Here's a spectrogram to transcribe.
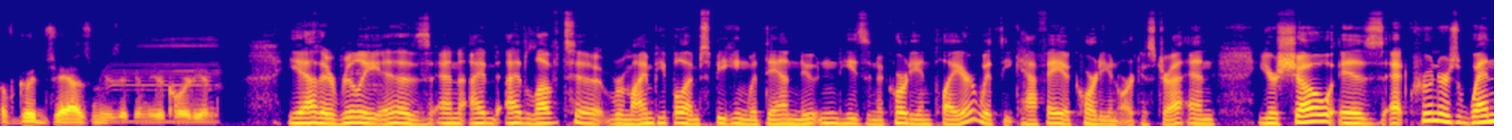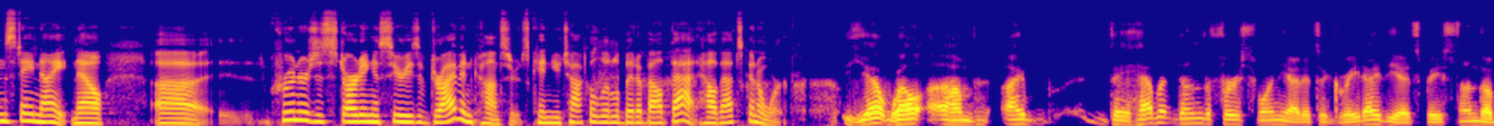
of good jazz music in the accordion. Yeah, there really is. And I'd, I'd love to remind people I'm speaking with Dan Newton. He's an accordion player with the Cafe Accordion Orchestra. And your show is at Crooners Wednesday night. Now, uh, Crooners is starting a series of drive in concerts. Can you talk a little bit about that, how that's going to work? Yeah, well, um, I they haven't done the first one yet. It's a great idea. It's based on the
